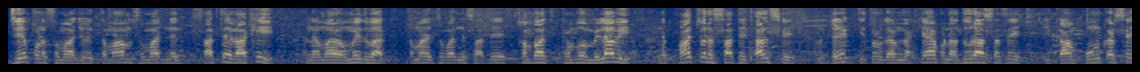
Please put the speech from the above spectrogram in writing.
જે પણ સમાજ હોય, તમામ સમાજને સાથે રાખી અને અમારા ઉમેદવાર તમામ સમાજને સાથે ખંભા ખંભો મિલાવી અને પાંચ વર્ષ સાથે ચાલશે. અને દરેક ચિત્રોડ ગામના ક્યાં પણ અધૂરા હશે એ કામ પૂર્ણ કરશે.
